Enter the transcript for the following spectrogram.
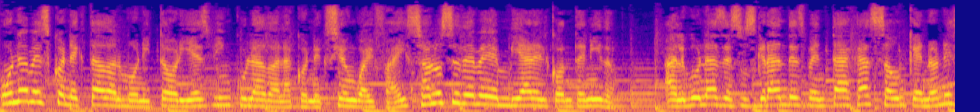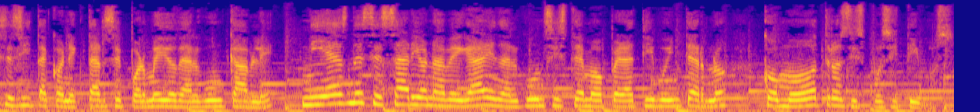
Una vez conectado al monitor y es vinculado a la conexión Wi-Fi, solo se debe enviar el contenido. Algunas de sus grandes ventajas son que no necesita conectarse por medio de algún cable, ni es necesario navegar en algún sistema operativo interno como otros dispositivos.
